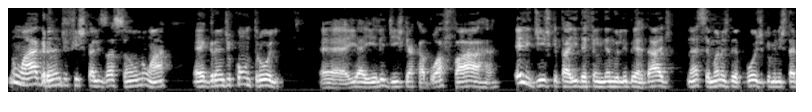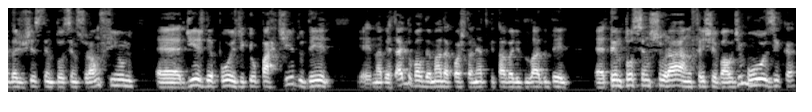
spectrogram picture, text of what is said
Não há grande fiscalização, não há é, grande controle. É, e aí ele diz que acabou a farra, ele diz que está aí defendendo liberdade, né, semanas depois de que o Ministério da Justiça tentou censurar um filme, é, dias depois de que o partido dele, é, na verdade do Valdemar da Costa Neto, que estava ali do lado dele, é, tentou censurar um festival de música.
